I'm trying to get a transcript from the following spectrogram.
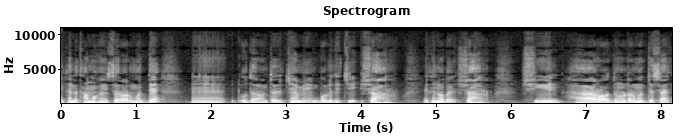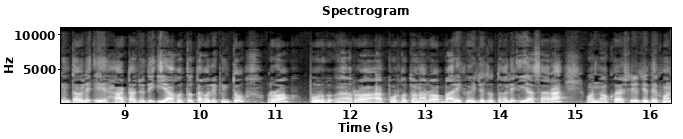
এখানে থামা হয়েছে রর মধ্যে। উদাহরণটা দিচ্ছি আমি, বলে দিচ্ছি শাহর। এখানে হবে শাহর। শিন, হা, র দুটার মধ্যে সাকিন। তাহলে এই হাটা যদি ইয়া হতো, তাহলে কিন্তু র র আর পুর হতো না, র বারিক হয়ে যেত। তাহলে ইয়া ছাড়া অন্য অক্ষর আসলে যে দেখুন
